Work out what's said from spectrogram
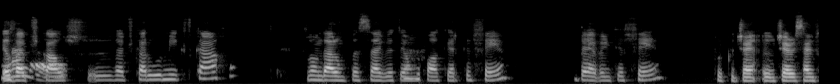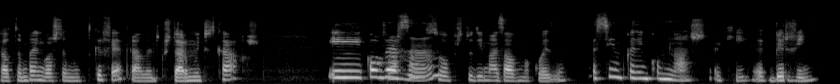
Ele vai buscá-los, eh, vai buscar o amigo de carro, vão dar um passeio até um qualquer café, bebem café, porque o Jerry Seinfeld também gosta muito de café, para além de gostar muito de carros, e conversam uhum. sobre tudo e mais alguma coisa. Assim, um bocadinho como nós, aqui, a beber vinho.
